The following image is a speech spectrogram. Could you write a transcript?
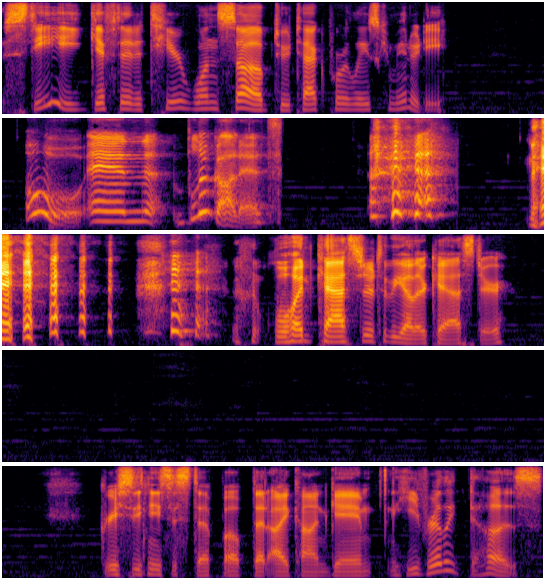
Steve gifted a tier one sub to Attack Poor Lee's community. oh, and Blue got it. one caster to the other caster. Greasy needs to step up that icon game. He really does.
